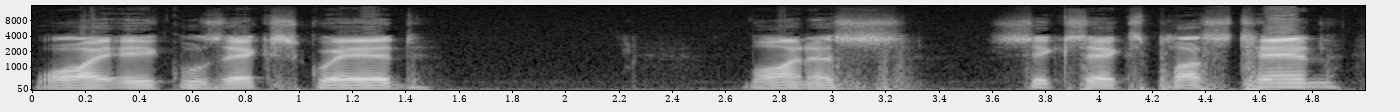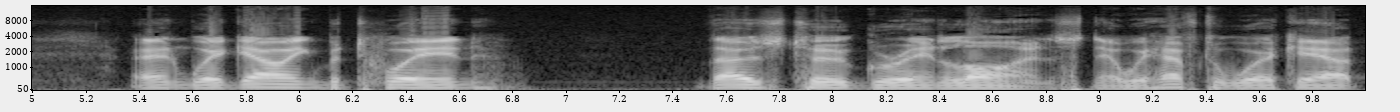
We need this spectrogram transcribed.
y equals x squared minus 6x plus 10, and we're going between those two green lines. Now we have to work out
